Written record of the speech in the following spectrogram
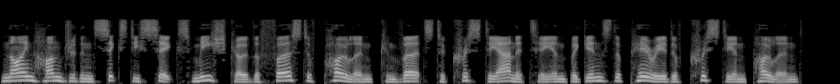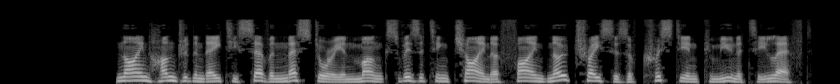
966 Mieszko I of Poland converts to Christianity and begins the period of Christian Poland 987 Nestorian monks visiting China find no traces of Christian community left.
